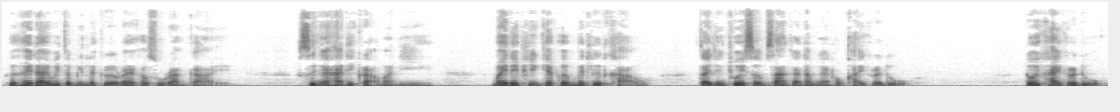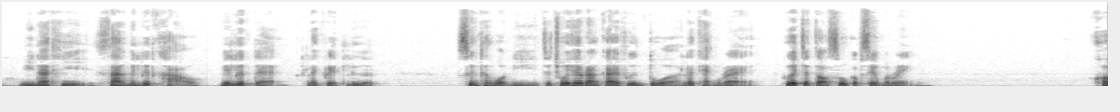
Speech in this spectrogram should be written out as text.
เพื่อให้ได้วิตามินและเกลือแร่เข้าสู่ร่างกาย ซึ่งอาหารที่กล่าวมานี้ ไม่ได้เพียงแค่เพิ่มเม็ดเลือดขาว แต่ยังช่วยเสริมสร้างการทำงานของไขกระดูก โดยไขกระดูกมีหน้าที่สร้างเม็ดเลือดขาว เม็ดเลือดแดง และเกล็ดเลือด ซึ่งทั้งหมดนี้จะช่วยให้ร่างกายฟื้นตัวและแข็งแรง เพื่อจะต่อสู้กับเซลล์มะเร็ง ข้อ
